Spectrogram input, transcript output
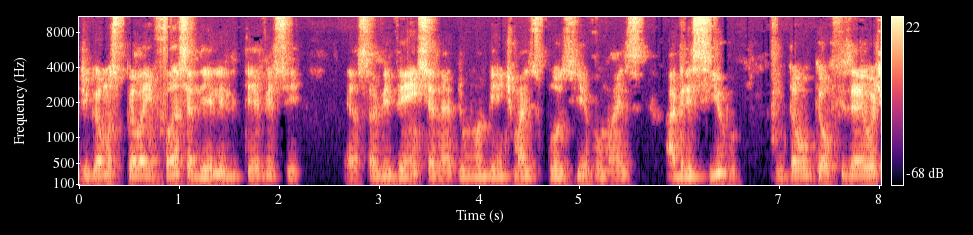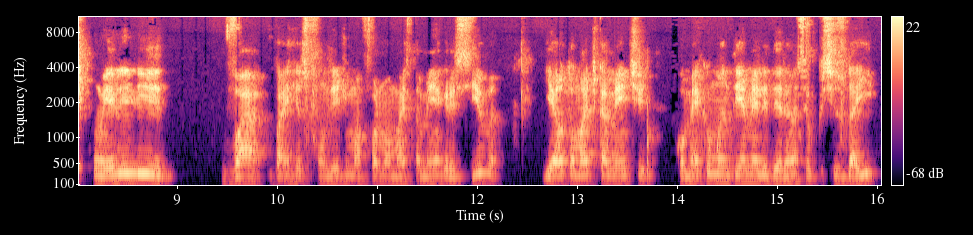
digamos, pela infância dele, ele teve esse, essa vivência né, de um ambiente mais explosivo, mais agressivo. Então, o que eu fizer hoje com ele, ele vai, vai responder de uma forma mais também agressiva, e é automaticamente, como é que eu mantenho a minha liderança? Eu preciso daí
